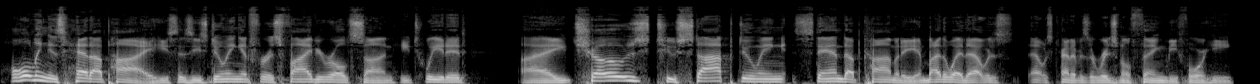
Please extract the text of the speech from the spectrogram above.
holding his head up high. He says he's doing it for his five year old son. He tweeted, I chose to stop doing stand up comedy. And by the way, that was that was kind of his original thing before he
